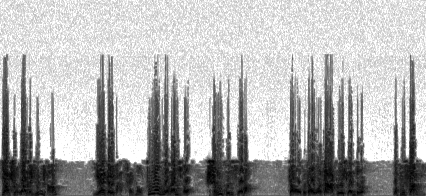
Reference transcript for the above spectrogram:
要是换了云长，也得把蔡瑁捉过安桥，绳捆索绑，找不着我大哥玄德，我不放你。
